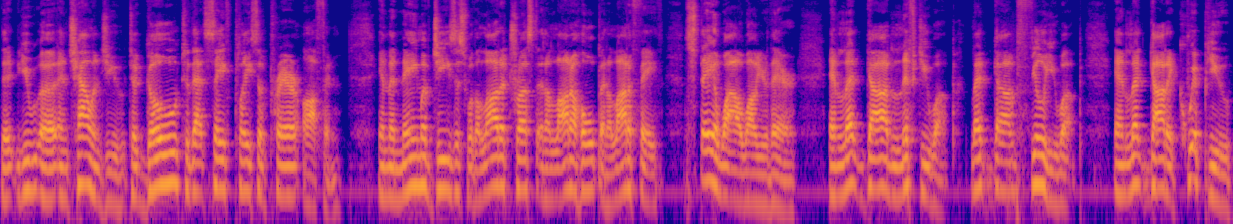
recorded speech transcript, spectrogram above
that you uh, and challenge you to go to that safe place of prayer often in the name of Jesus with a lot of trust and a lot of hope and a lot of faith. Stay a while while you're there and let God lift you up. Let God fill you up and let God equip you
